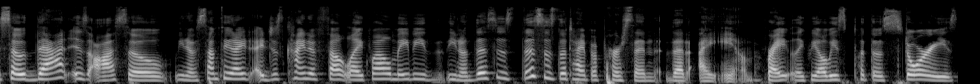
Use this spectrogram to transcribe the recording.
so that is also, you know, something I, I just kind of felt like, well, maybe, you know, this is, this is the type of person that I am, right? Like we always put those stories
